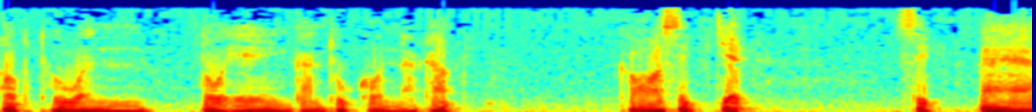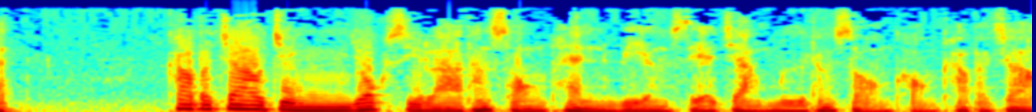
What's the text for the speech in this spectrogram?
ทบทวนตัวเองกันทุกคนนะครับ ข้อ 17 18 ข้าพเจ้าจึงยกศิลาทั้งสองแผ่นเวียงเสียจากมือทั้งสองของข้าพเจ้า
